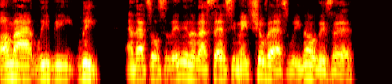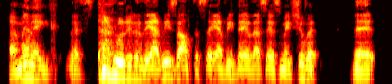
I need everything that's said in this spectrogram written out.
Omar Libi Li. And that's also the Indian of Aseres Yemei Tshuva, as we know, there's a, a minig that's rooted in the Arizal to say every day of Aseres Yemei Tshuva, the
